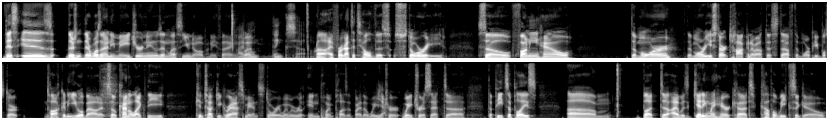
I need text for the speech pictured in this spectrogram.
this is there's there wasn't any major news unless you know of anything. I but don't think so. uh, I forgot to tell this story. So funny how the more the more you start talking about this stuff, the more people start talking to you about it. So kind of like the Kentucky Grassman story when we were in Point Pleasant by the waiter waitress at uh, the pizza place. Um, but uh, I was getting my hair cut a couple weeks ago,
